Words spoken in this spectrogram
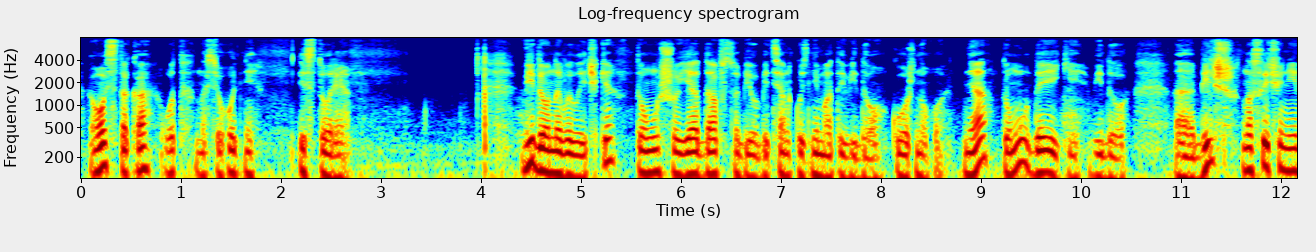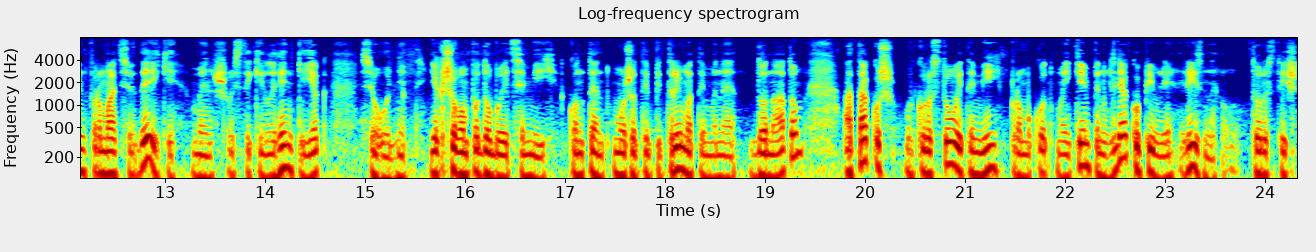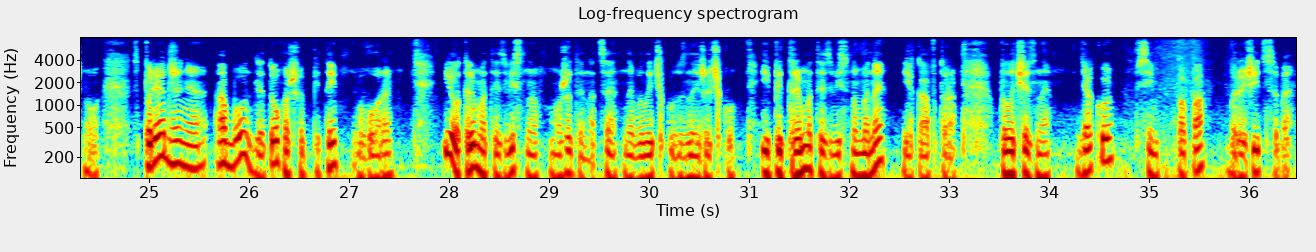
Ось така от на сьогодні історія. Відео невеличке, тому що я дав собі обіцянку знімати відео кожного дня, тому деякі відео е, більш насичені інформацією, деякі менш ось такі легенькі, як сьогодні. Якщо вам подобається мій контент, можете підтримати мене донатом, а також використовуйте мій промокод MyCamping для купівлі різного туристичного спорядження або для того, щоб піти в гори. І отримати, звісно, можете на це невеличку знижечку. І підтримати, звісно, мене як автора. Величезне дякую, всім па-па, бережіть себе.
